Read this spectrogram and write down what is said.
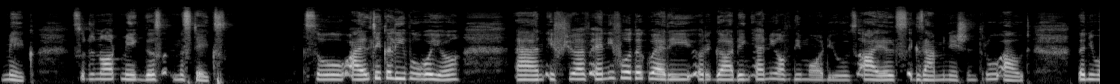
make. So do not make this mistakes. So i'll take a leave over here. And if you have any further query regarding any of the modules ielts examination throughout then you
